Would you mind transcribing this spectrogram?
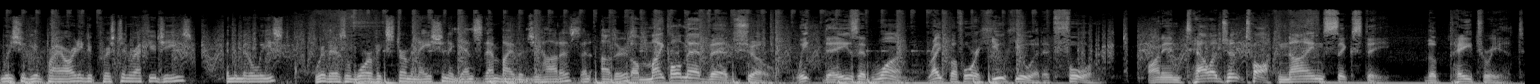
we should give priority to Christian refugees in the Middle East where there's a war of extermination against them by the jihadists and others. The Michael Medved Show, weekdays at 1, right before Hugh Hewitt at 4, on Intelligent Talk 960, The Patriot.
